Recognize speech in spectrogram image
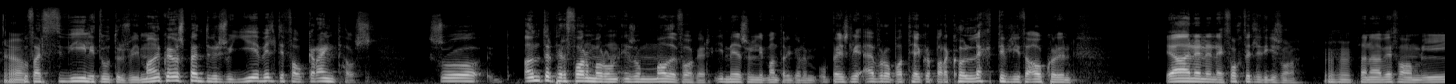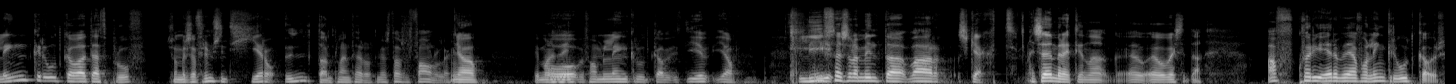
Já, þú fær þvílít út úr þessu. Ég maður hvað ég var spenntur fyrir þessu, ég vildi fá Grindhouse. Svo underperformar hún eins og motherfucker í meðsvunni í bandaríkjunum og basically Evrópa tekur bara kollektivlí það ákvörðun. Já, nei, nei, nei, fólk vill þetta ekki svona. Mhm. Þannig að við fáum lengri útgáfa af Death Proof sem er sér frumsýnd hér á undan Planet Terror, mér finnst það svo fánuleg Já, ég og við fáum lengri útgáfa ég, já, líf þessara mynda var skekt Segðu mér eitt hérna, ef þú veist þetta. Af hverju erum við að fá lengri útgáfur?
